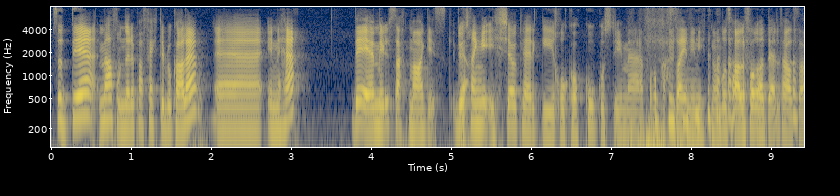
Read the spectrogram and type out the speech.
Så det, vi har funnet det perfekte lokalet eh, inne her. Det er mildt sagt magisk. Du ja. trenger ikke å kle deg i rokokko-kostyme for å passe inn i 1900-tallet for å delta, altså.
